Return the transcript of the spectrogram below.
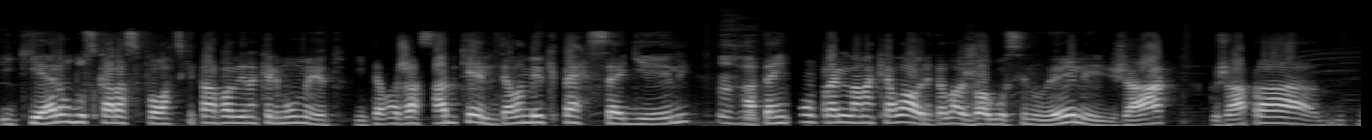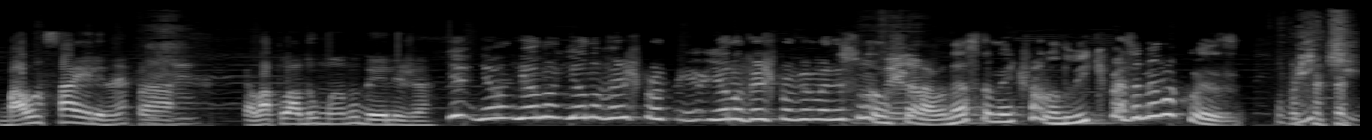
E que era um dos caras fortes que tava ali naquele momento. Então ela já sabe que é ele. Então ela meio que persegue ele Uhum. até encontrar ele lá naquela hora. Então ela joga o sino nele já, já pra balançar ele, né? Pra, Uhum. pra lá pro lado humano dele já. E eu, e eu, não, e eu, não vejo, pro- e eu não vejo problema nisso, não, vê, Xará. Honestamente falando, o Wiki faz a mesma coisa. O Wiki?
